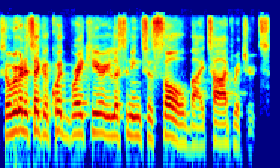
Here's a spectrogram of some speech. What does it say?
So we're going to take a quick break here. You're listening to Soul by Todd Richards.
